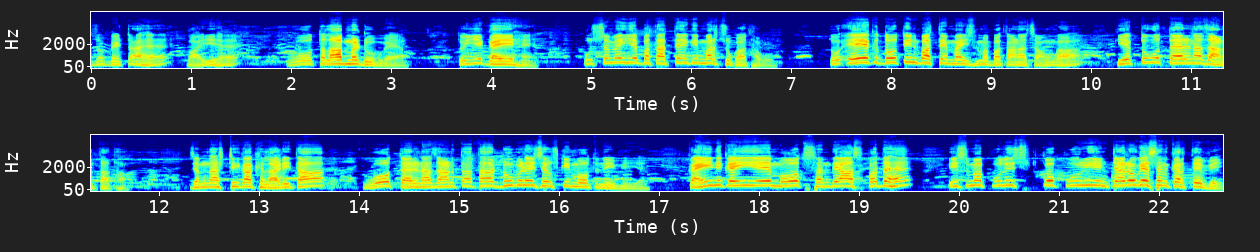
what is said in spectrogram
जो बेटा है, भाई है, वो तालाब में डूब गया। तो ये गए हैं। उस समय ये बताते हैं कि मर चुका था वो। तो एक दो तीन बातें मैं इसमें बताना चाहूँगा कि एक तो वो तैरना जानता था। जिमनास्टिक का खिलाड़ी था वो तैरना जानता था, डूबने से उसकी मौत नहीं हुई है। कहीं न कहीं ये मौत संदेहास्पद है। इसमें पुलिस को पूरी इंटेरोगेशन करते हुए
